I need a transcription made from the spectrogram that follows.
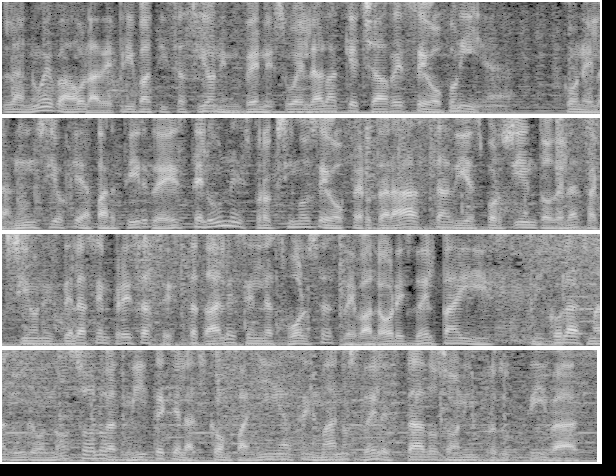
La nueva ola de privatización en Venezuela a la que Chávez se oponía. Con el anuncio que a partir de este lunes próximo se ofertará hasta 10% de las acciones de las empresas estatales en las bolsas de valores del país, Nicolás Maduro no solo admite que las compañías en manos del Estado son improductivas,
